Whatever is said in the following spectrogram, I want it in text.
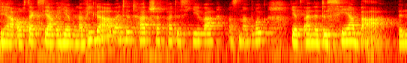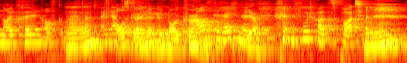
der auch sechs Jahre hier im La Vie gearbeitet hat, Chef-Patissier war in Osnabrück, jetzt eine Dessertbar in Neukölln aufgemacht mhm. hat. ausgerechnet in Neukölln. Ausgerechnet, ja. Food Hotspot. Mhm.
